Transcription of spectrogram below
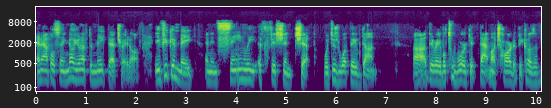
and Apple's saying, no, you don't have to make that trade off. If you can make an insanely efficient chip, which is what they've done. Uh, they're able to work it that much harder because of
